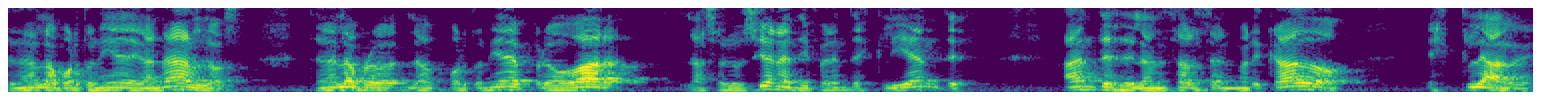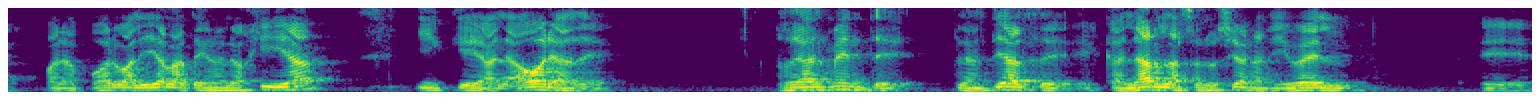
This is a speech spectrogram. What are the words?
tener la oportunidad de ganarlos, tener la, oportunidad de probar la solución en diferentes clientes antes de lanzarse al mercado es clave para poder validar la tecnología y que a la hora de realmente plantearse escalar la solución a nivel eh,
